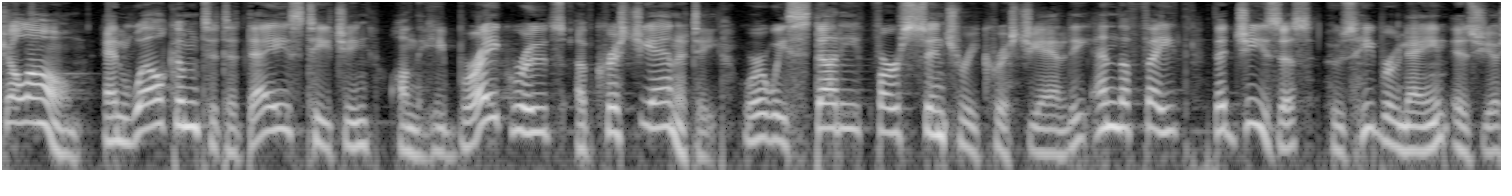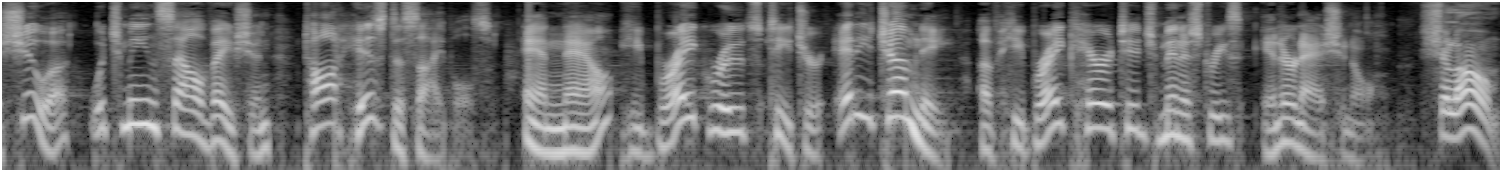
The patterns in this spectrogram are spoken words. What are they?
Shalom, and welcome to today's teaching on the Hebraic roots of Christianity, where we study first century Christianity and the faith that Jesus, whose Hebrew name is Yeshua, which means salvation, taught his disciples. And now, Hebraic roots teacher Eddie Chumney of Hebraic Heritage Ministries International. Shalom.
